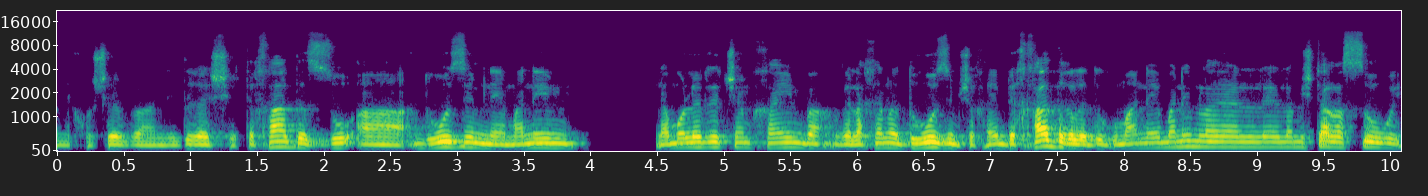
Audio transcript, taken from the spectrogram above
אני חושב, הנדרשת. אחד, הדרוזים נאמנים למולדת שהם חיים בה, ולכן הדרוזים שחיים בחדר, לדוגמה, נאמנים למשטר הסורי.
